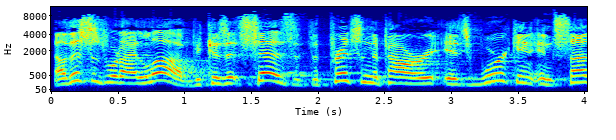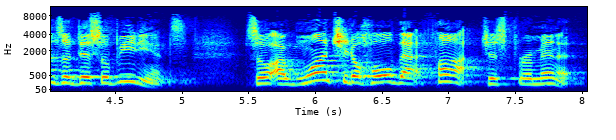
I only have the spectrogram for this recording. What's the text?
Now, this is what I love because it says that the prince and the power is working in sons of disobedience. So I want you to hold that thought just for a minute.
